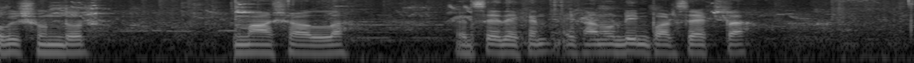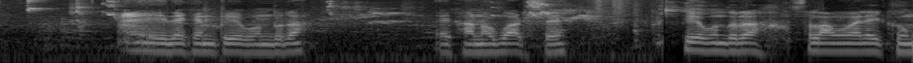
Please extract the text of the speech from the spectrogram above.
খুবই সুন্দর। মাশাআল্লাহ। সে দেখেন, এখানেও ডিম পারছে একটা। এই দেখেন প্রিয় বন্ধুরা, এখানেও পারছে প্রিয় বন্ধুরা, আসসালামু আলাইকুম।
